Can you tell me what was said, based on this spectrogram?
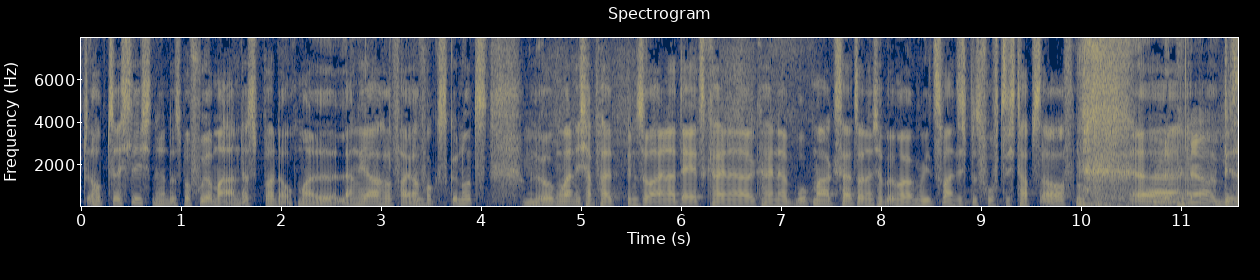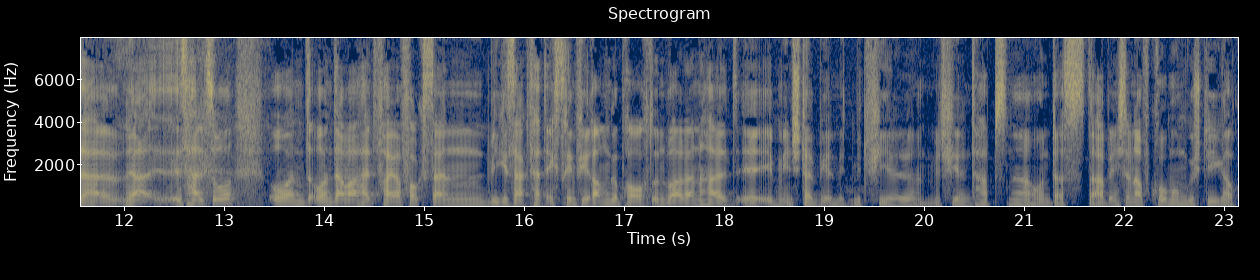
Haupt, hauptsächlich. Ne? Das war früher mal anders. Ich hatte auch mal lange Jahre Firefox mhm. genutzt. Und irgendwann, ich habe halt, bin so einer, der jetzt keine, keine Bookmarks hat, sondern ich habe immer irgendwie 20 bis 50 Tabs auf. äh, ja. Bis er, ja, ist halt so. Und, und da war halt Firefox dann, wie gesagt, hat extrem viel RAM gebraucht und war dann halt äh, eben instabil mit, mit, viel, mit vielen Tabs. Ne? Und das, da bin ich dann auf Chrome umgestiegen. Auch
